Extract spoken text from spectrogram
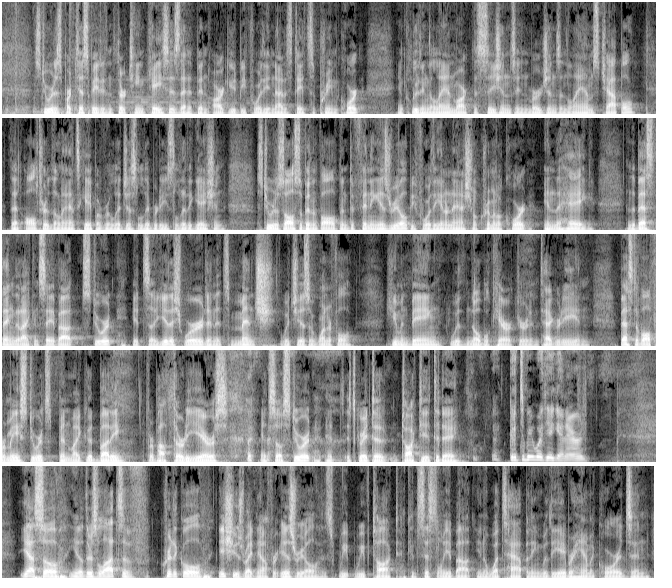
Stuart has participated in 13 cases that have been argued before the United States Supreme Court, including the landmark decisions in Mergens and Lamb's Chapel that altered the landscape of religious liberties litigation. Stuart has also been involved in defending Israel before the International Criminal Court in The Hague. And the best thing that I can say about Stuart, it's a Yiddish word and it's mensch, which is a wonderful human being with noble character and integrity and best of all for me, Stuart's been my good buddy for about 30 years. and so, Stuart, it, it's great to talk to you today. Good to be with you again, Aaron. Yeah, so, you know, there's lots of critical issues right now for Israel. As we, we've talked consistently about, you know, what's happening with the Abraham Accords and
